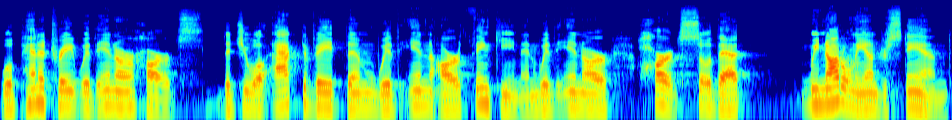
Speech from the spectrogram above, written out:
will penetrate within our hearts, that you will activate them within our thinking and within our hearts so that we not only understand,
